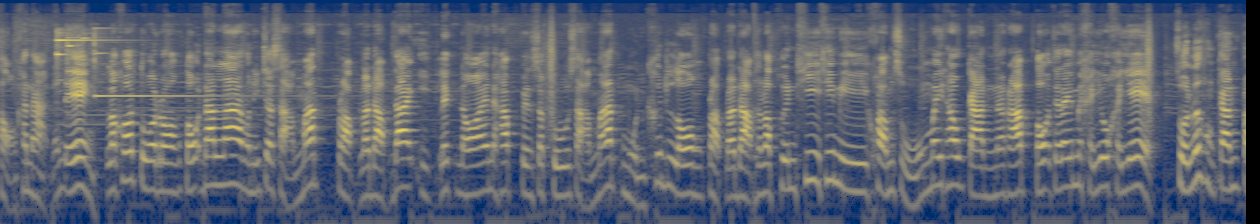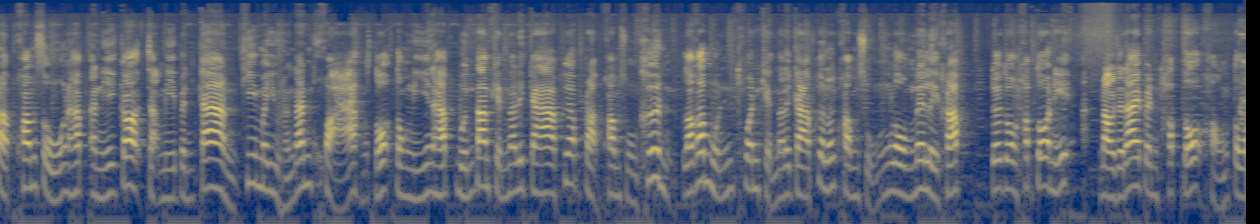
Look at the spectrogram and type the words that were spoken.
2 ขนาดนั่นเอง แล้วก็ตัวรองโต๊ะด้านล่างตัวนี้จะสามารถปรับระดับได้อีกเล็กน้อยนะครับ เป็นสกรูสามารถหมุนขึ้นลง ปรับระดับสำหรับพื้นที่ที่มีความสูงไม่เท่ากันนะครับ โต๊ะจะได้ไม่ขยโยขยเยก ส่วนเรื่องของการปรับความสูงนะครับ อันนี้ก็จะมีเป็นก้านที่มาอยู่ทางด้านขวาของโต๊ะตรงนี้นะครับ หมุนตามเข็มนาฬิกาเพื่อปรับความสูงขึ้น แล้วก็หมุนทวนเข็มนาฬิกาเพื่อลดความสูงลงได้เลยครับ โดยตรงท็อปโต๊ะนี้เราจะได้เป็นท็อปโต๊ะของตัว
